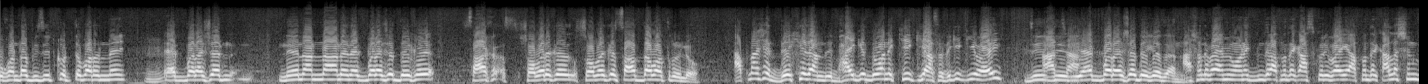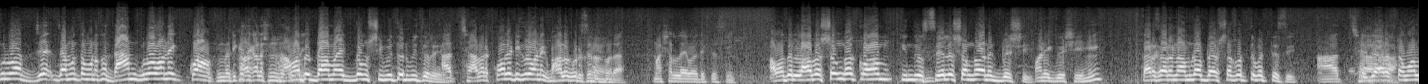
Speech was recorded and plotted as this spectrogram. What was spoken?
দোকানটা ভিজিট করতে পারেন নাই একবার এসে নেন আর না নেন একবার এসে দেখে সবাইকে সবাইকে চার দাবাত রইল। আপনার সে দেখে যান ভাইকের দোকানে কি কি আছে দেখি কি ভাই? জি জি। একবার এসে দেখে যান। আসলে ভাই আমি অনেকদিন ধরে আপনাদের কাজ করি ভাই আপনাদের কালেকশনগুলো যেমন তেমন আপনার দামগুলো অনেক কম আপনাদের ঠিক আছে কালেকশন আমাদের দাম একদম সীমিতর ভিতরে। আচ্ছা আবার কোয়ালিটি গুলো অনেক ভালো করেছেন। আপনারা। মাশাআল্লাহ এবার দেখতেছি। আমাদের লাভের সংখ্যা কম কিন্তু সেলের সংখ্যা অনেক বেশি। অনেক বেশি হ্যাঁ তার কারণে আমরা ব্যবসা করতে পারতেছি। আচ্ছা। এই যে আরেকটা মাল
